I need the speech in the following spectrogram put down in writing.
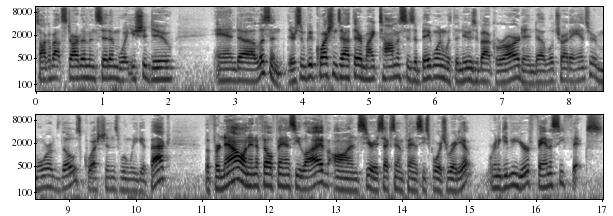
talk about stardom and sit 'em, what you should do. And uh, listen, there's some good questions out there. Mike Thomas is a big one with the news about Garrard, and uh, we'll try to answer more of those questions when we get back. But for now, on NFL Fantasy Live on SiriusXM Fantasy Sports Radio, we're going to give you your fantasy fix.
